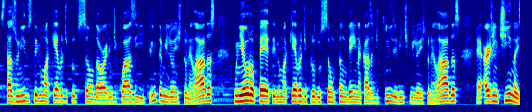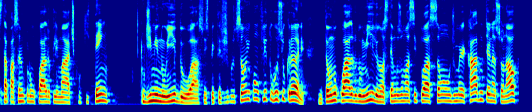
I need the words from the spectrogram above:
Estados Unidos teve uma quebra de produção da ordem de quase 30 milhões de toneladas, União Europeia teve uma quebra de produção também na casa de 15 a 20 milhões de toneladas, é, Argentina está passando por um quadro climático climático que tem diminuído a sua expectativa de produção e o conflito Rússia-Ucrânia. Então, no quadro do milho, nós temos uma situação onde o mercado internacional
